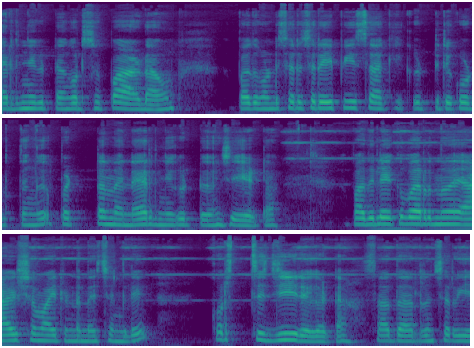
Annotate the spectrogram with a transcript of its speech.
അരിഞ്ഞ് കിട്ടാൻ കുറച്ച് പാടാവും. അപ്പോൾ അതുകൊണ്ട് ചെറിയ ചെറിയ പീസാക്കി ഇട്ടിട്ട് കൊടുത്തെങ്കിൽ പെട്ടെന്ന് തന്നെ അരിഞ്ഞ് കിട്ടുകയും ചെയ്യട്ടോ അപ്പോൾ അതിലേക്ക് വരുന്നത് ആവശ്യമായിട്ടുണ്ടെന്ന് വെച്ചെങ്കിൽ കുറച്ച് ജീരകം കേട്ടോ. സാധാരണ ചെറിയ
